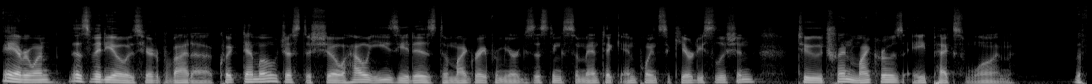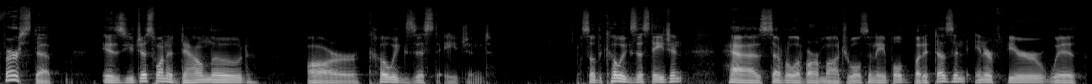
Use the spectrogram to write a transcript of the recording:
Hey everyone, this video is here to provide a quick demo just to show how easy it is to migrate from your existing Symantec endpoint security solution to Trend Micro's Apex One. The first step is you just want to download our Coexist agent. So the Coexist agent has several of our modules enabled, but it doesn't interfere with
